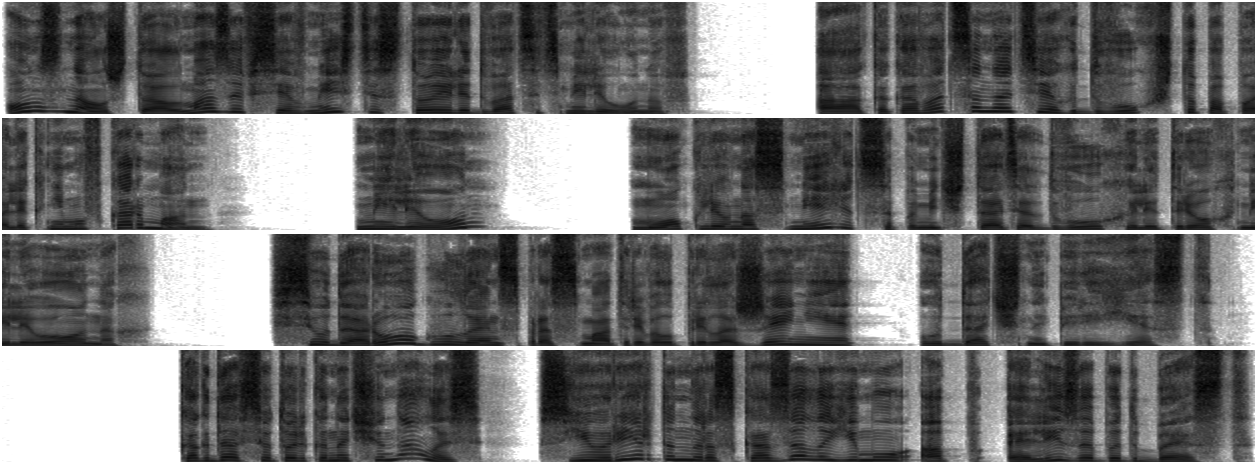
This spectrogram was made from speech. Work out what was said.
Он знал, что алмазы все вместе стоили 20 миллионов. А какова цена тех двух, что попали к нему в карман? Миллион? Мог ли он осмелиться помечтать о двух или трех миллионах? Всю дорогу Лэнс просматривал приложение «Удачный переезд». Когда все только начиналось, Сью Рирден рассказала ему об Элизабет Бест,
